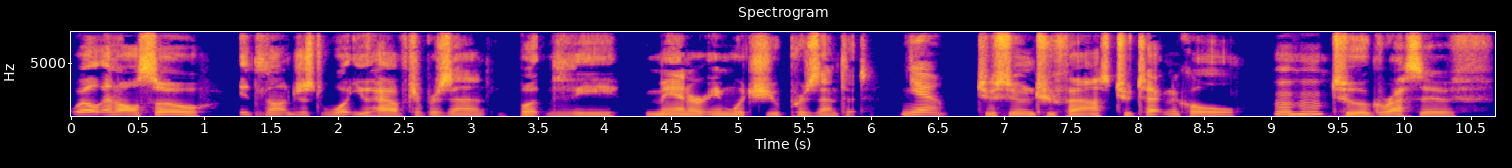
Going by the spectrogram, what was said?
Well, and also it's not just what you have to present, but the manner in which you present it. Yeah. too soon, too fast, too technical, Mm-hmm. too aggressive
